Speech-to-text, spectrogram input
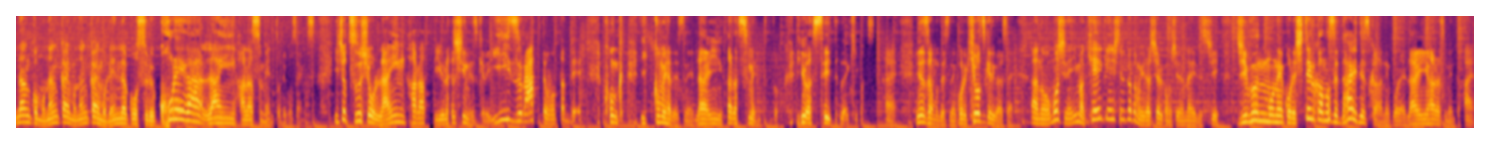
何個も何回も何回も連絡をする。これが LINE ハラスメントでございます。一応通称 LINE ハラっていうらしいんですけど、言いづらって思ったんで、今回1個目はですね、LINE ハラスメントと言わせていただきます。はい。皆さんもですね、これ気をつけてください。あの、もしね、今経験してる方もいらっしゃるかもしれないですし、自分もね、これしてる可能性大ですからね、これ LINE ハラスメント。はい。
